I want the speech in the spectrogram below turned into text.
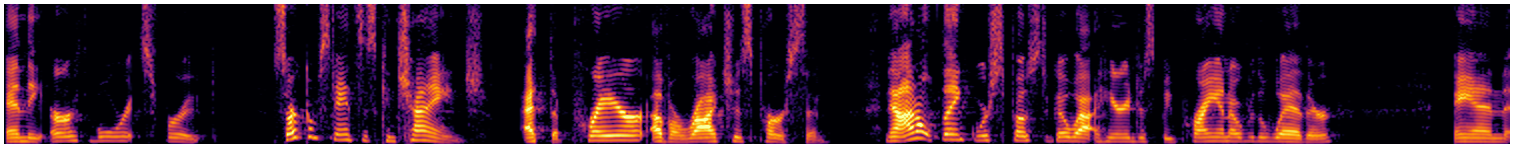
and the earth bore its fruit. Circumstances can change at the prayer of a righteous person. Now, I don't think we're supposed to go out here and just be praying over the weather and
